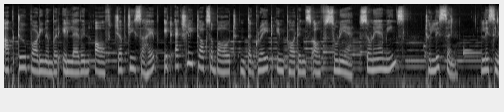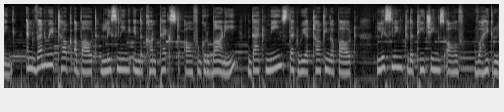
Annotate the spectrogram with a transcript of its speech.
up to body number 11 of Japji Sahib, it actually talks about the great importance of Sunaya. Sunaya means to listen, listening. And when we talk about listening in the context of Gurbani, that means that we are talking about listening to the teachings of Vaheguru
